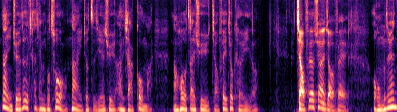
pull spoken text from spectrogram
那你觉得这个价钱不错，那你就直接去按下购买，然后再去缴费就可以了。缴费要去哪里缴费？哦，我们这边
